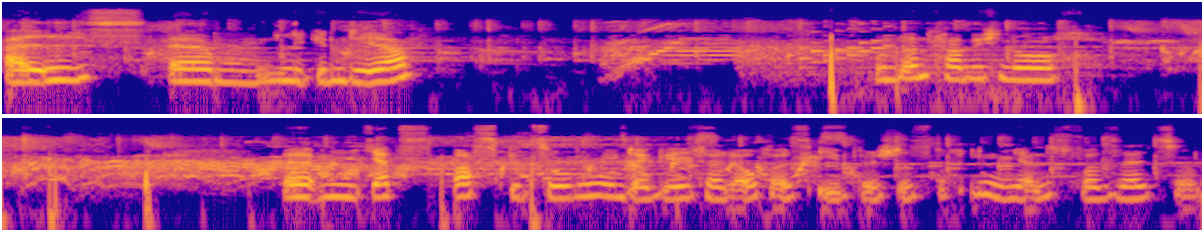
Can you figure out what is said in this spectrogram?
als ähm, legendär. Und dann habe ich noch ähm, jetzt Bass gezogen und der gilt halt auch als episch. Das ist doch irgendwie alles voll seltsam.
